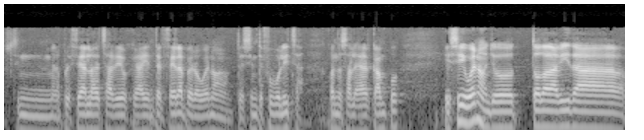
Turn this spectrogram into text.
sin menospreciar los estadios que hay en tercera, pero bueno, te sientes futbolista cuando sales al campo. Y sí, bueno, yo toda la vida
